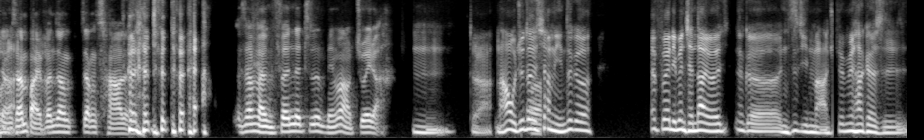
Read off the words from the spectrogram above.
两三百分这样这样差的，对对对啊，两三百分那真的没办法追了。嗯，对啊。然后我觉得像你这个 FA 里面前大有那个你自己嘛，Jaime Jaquez，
